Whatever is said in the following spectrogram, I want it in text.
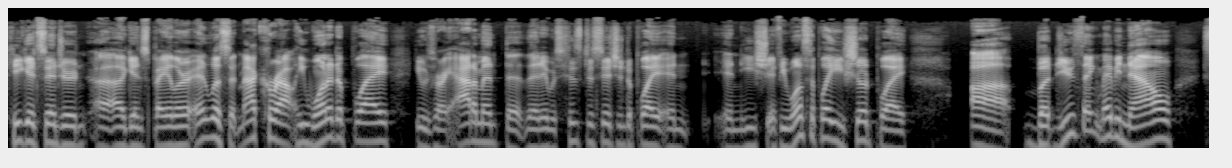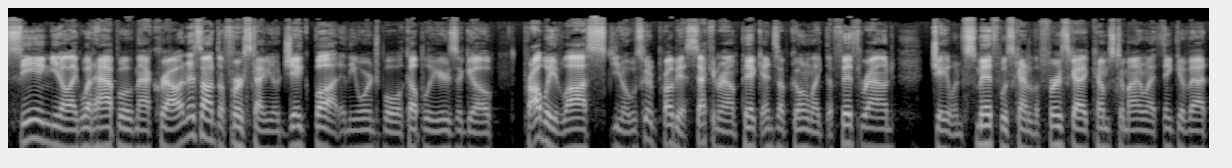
He gets injured uh, against Baylor. And listen, Matt Corral, he wanted to play. He was very adamant that, that it was his decision to play. And and he sh- if he wants to play, he should play. Uh, but do you think maybe now seeing you know like what happened with Matt Corral, and it's not the first time. You know, Jake Butt in the Orange Bowl a couple of years ago probably lost. You know, was going to probably be a second round pick, ends up going like the fifth round. Jaylon Smith was kind of the first guy that comes to mind when I think of that.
